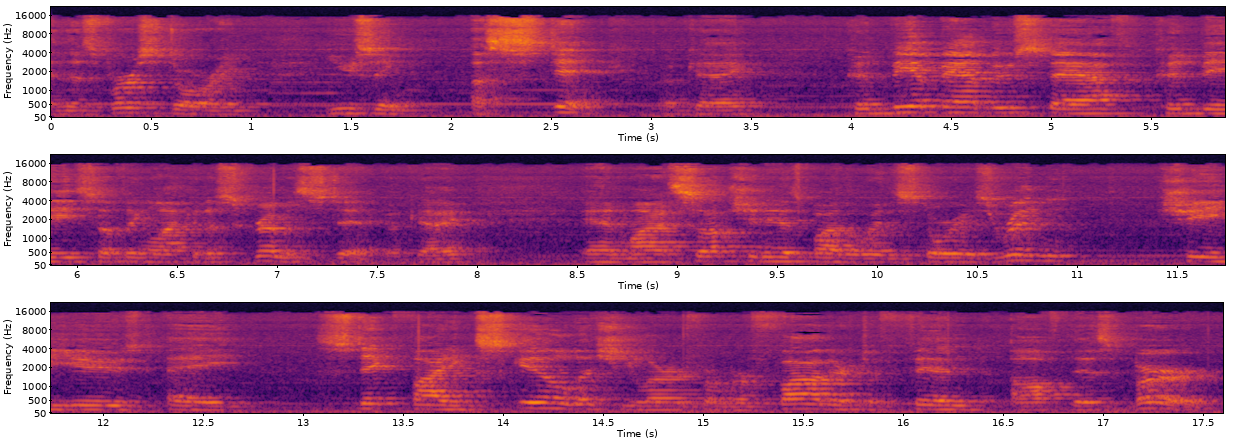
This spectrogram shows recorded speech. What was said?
in this first story, using a stick, okay? Could be a bamboo staff, could be something like an eskrima stick, okay? And my assumption is, by the way the story is written, she used a stick fighting skill that she learned from her father to fend off this bird.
